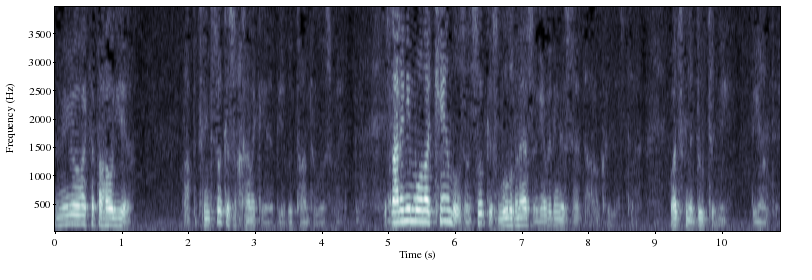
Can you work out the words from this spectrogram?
And you go like that the whole year. But between Sukkot and Chanukah, it'd be a good time to lose weight. It's not anymore like candles and Sukkot and Lulav and Esrog. Everything is said, oh, what's going to do to me, the Yontif?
